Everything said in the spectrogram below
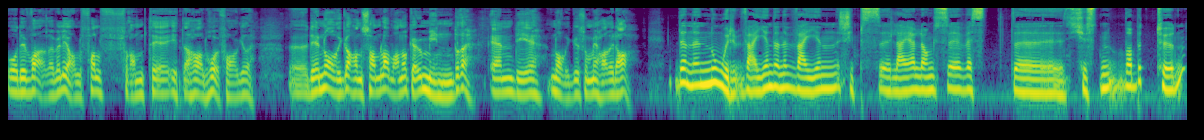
Og det varer vel iallfall fram til etter Harald Hårfagre. Eh, Det Norge han samla, var nok òg mindre enn det Norge som vi har i dag. Denne nordveien, denne veien skipsleia langs eh, vestkysten, hva betød den?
